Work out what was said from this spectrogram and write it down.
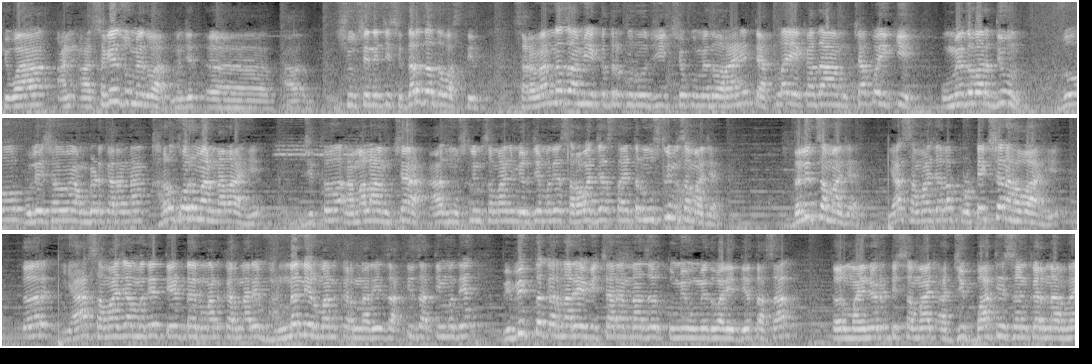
किंवा आणि सगळेच उमेदवार म्हणजे शिवसेनेचे सिद्धार्थ जाधव असतील सर्वांनाच आम्ही एकत्र करू जी इच्छुक उमेदवार आहे आणि त्यातला एखादा आमच्यापैकी उमेदवार देऊन जो फुले शाहू आंबेडकरांना खरोखर मानणारा आहे जिथं आम्हाला आमच्या आज मुस्लिम समाज मिरजेमध्ये सर्वात जास्त आहे तर मुस्लिम समाज आहे दलित समाज आहे. या समाजाला प्रोटेक्शन हवं आहे. तर या समाजामध्ये तेट निर्माण करणारे भांडण निर्माण करणारे जाती जातीमध्ये विभक्त करणारे विचारांना जर तुम्ही उमेदवारी देत असाल तर मायनॉरिटी समाज अजिबात हे सहन करणार नाही.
